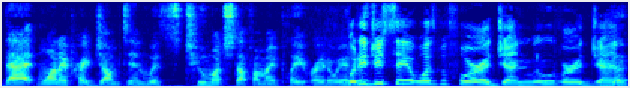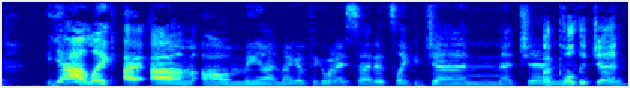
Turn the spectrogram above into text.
that one I probably jumped in with too much stuff on my plate right away. What did you say it was before? A gen move or a Jen? Yeah, like I um oh man, I gotta think of what I said. It's like Jen Jen I pulled a Jen.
